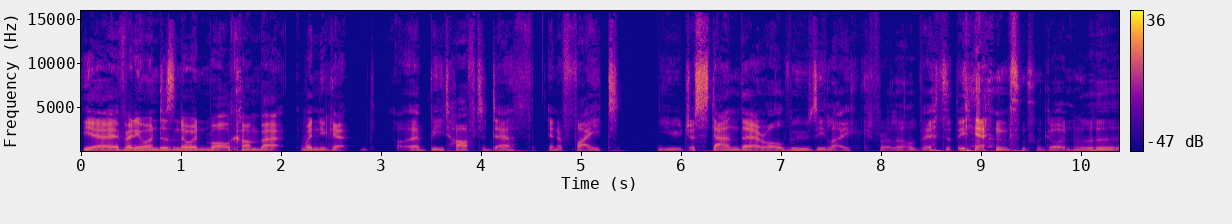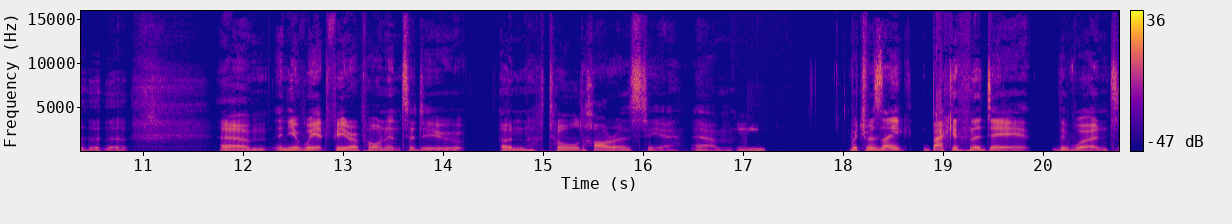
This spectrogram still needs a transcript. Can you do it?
yeah. If anyone doesn't know in Mortal Kombat, when you get uh, beat half to death in a fight, you just stand there all woozy like for a little bit at the end, going, um, and you wait for your opponent to do untold horrors to you. Um, Mm. Which was like back in the day, they weren't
